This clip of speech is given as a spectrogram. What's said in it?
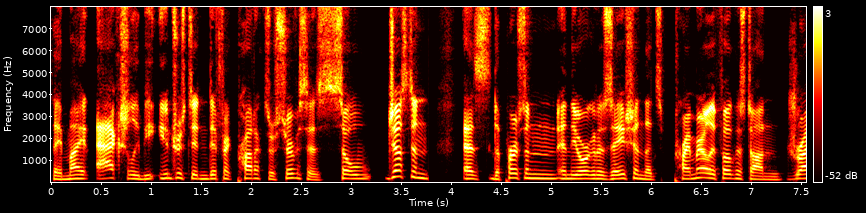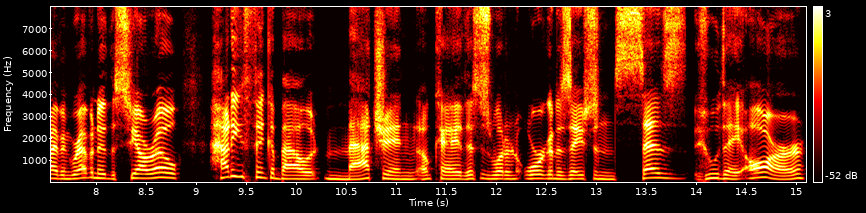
They might actually be interested in different products or services. So, Justin, as the person in the organization that's primarily focused on driving revenue, the CRO, how do you think about matching? Okay, this is what an organization says who they are,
